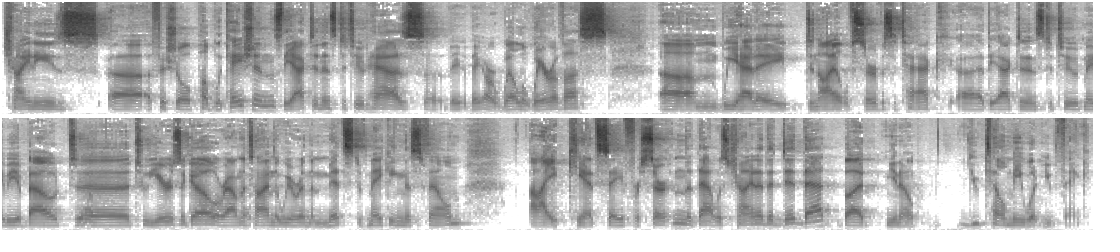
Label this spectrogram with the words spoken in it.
Chinese uh, official publications. The Acton Institute has. Uh, they, they are well aware of us. Um, we had a denial of service attack uh, at the Acton Institute maybe about uh, two years ago, around the time that we were in the midst of making this film. I can't say for certain that that was China that did that, but you know, you tell me what you think.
